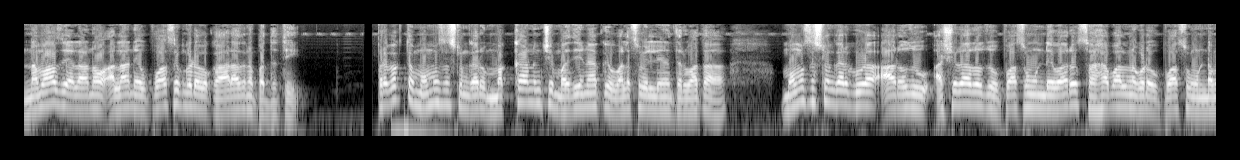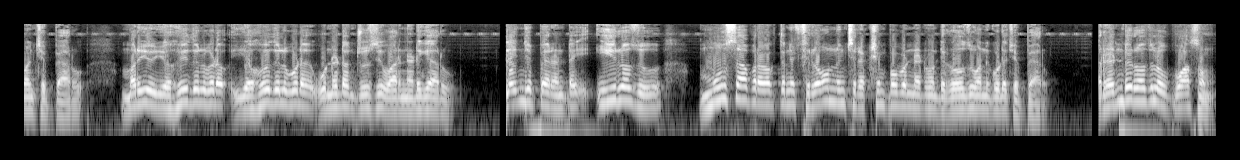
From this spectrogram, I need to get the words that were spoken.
నమాజ్ ఎలానో అలానే ఉపవాసం కూడా ఒక ఆరాధన పద్ధతి. ప్రవక్త మొహమ్మద్ అస్లం గారు మక్కా నుంచి మదీనాకు వలస వెళ్ళిన తర్వాత మొహమ్మద్ అస్లం గారు కూడా ఆ రోజు అషురా రోజు ఉపవాసం ఉండేవారు. సహాబాలను కూడా ఉపవాసం ఉండమని చెప్పారు. మరియు యహూదులు కూడా యహూదులు కూడా ఉండటం చూసి వారిని అడిగారు. ఏం చెప్పారంటే ఈరోజు మూసా ప్రవక్తని ఫిరోన్ నుంచి రక్షింపబడినటువంటి రోజు అని కూడా చెప్పారు. రెండు రోజుల ఉపవాసం.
